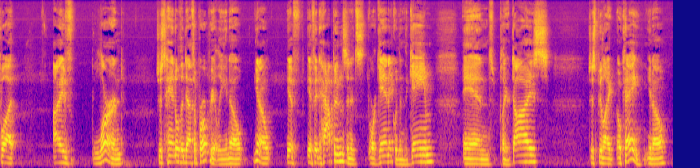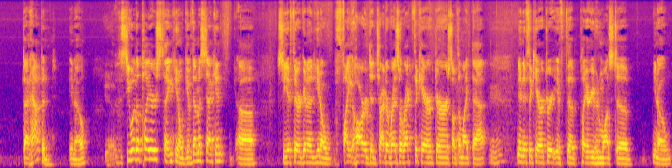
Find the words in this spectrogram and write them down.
But I've learned just handle the death appropriately, you know, you know, if if it happens and it's organic within the game and player dies, just be like, okay, you know, that happened, you know. Yeah. See what the players think, you know, give them a second, uh see if they're gonna, you know, fight hard to try to resurrect the character or something like that. And if the character, if the player even wants to, you know,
